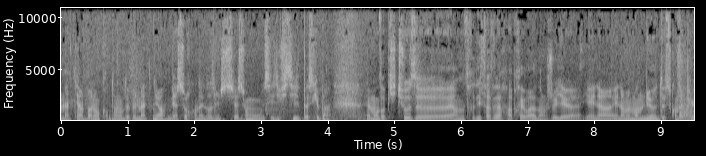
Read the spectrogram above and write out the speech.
maintenir le ballon quand on devait le maintenir. Bien sûr qu'on est dans une situation où c'est difficile parce que ben, la moindre petite chose euh, est en notre défaveur. Après voilà, dans le jeu il y a, il y a éno- énormément de mieux de ce qu'on a pu,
